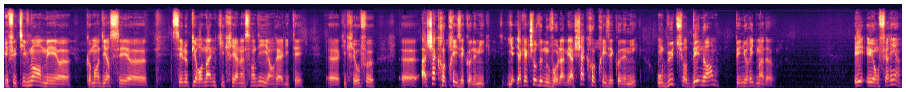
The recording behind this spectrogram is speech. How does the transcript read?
Effectivement, mais euh, comment dire, euh, c'est le pyromane qui crie à l'incendie en réalité, qui crie au feu. à chaque reprise économique, il y, a quelque chose de nouveau là, mais à chaque reprise économique, on bute sur d'énormes pénuries de main-d'œuvre. Et on ne fait rien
